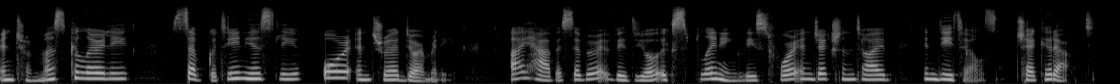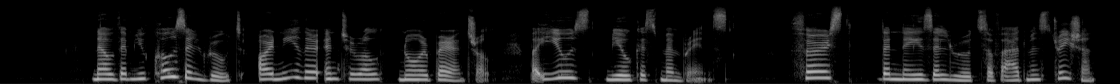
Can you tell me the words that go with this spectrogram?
intramuscularly, subcutaneously, or intradermally. I have a separate video explaining these four injection type in details. Check it out. Now, the mucosal route are neither enteral nor parenteral, but use mucous membranes. First, the nasal routes of administration,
